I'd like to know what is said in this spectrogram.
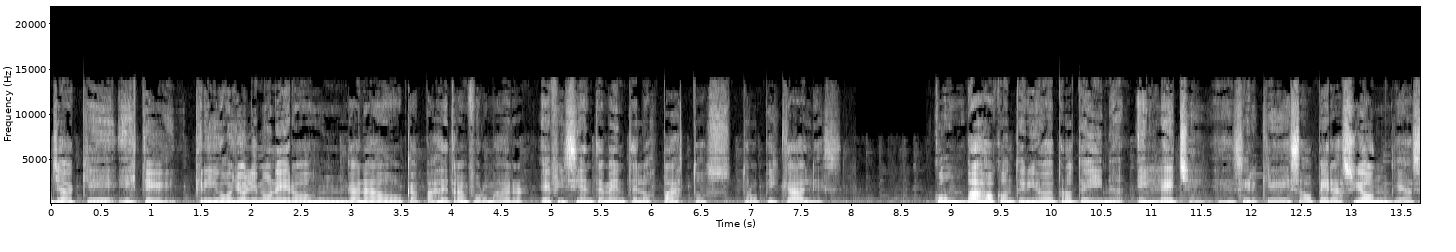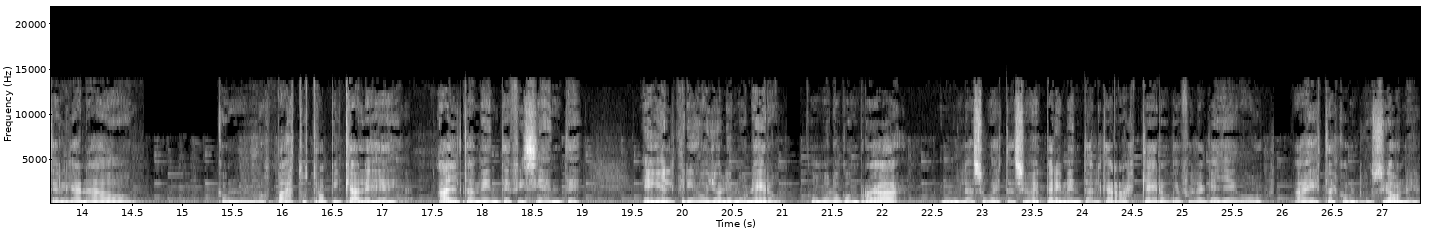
ya que este criollo limonero es un ganado capaz de transformar eficientemente los pastos tropicales con bajo contenido de proteína en leche. Es decir, que esa operación que hace el ganado con los pastos tropicales es altamente eficiente en el criollo limonero, como lo comprueba la subestación experimental Carrasquero, que fue la que llegó a estas conclusiones.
